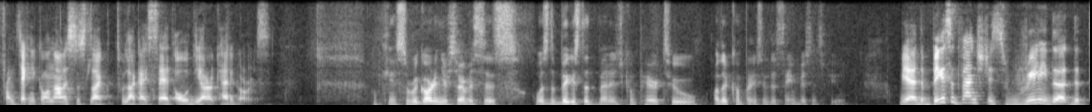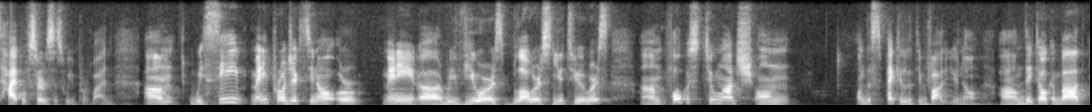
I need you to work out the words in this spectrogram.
from technical analysis like to, like I said, all the other categories. Okay, so regarding your services, what's the biggest advantage compared to other companies in the same business field? Yeah, the biggest advantage is really the, the type of services we provide. Mm-hmm. Um, we see many projects, you know, or many uh, reviewers, bloggers, YouTubers um, focus too much on on the speculative value. You know, um, they talk about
